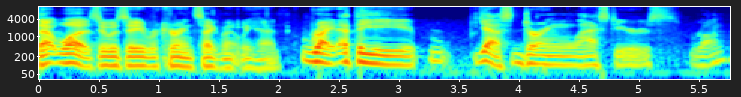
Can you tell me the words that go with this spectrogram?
That was it was a recurring segment we had. Right at the yes during last year's run.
